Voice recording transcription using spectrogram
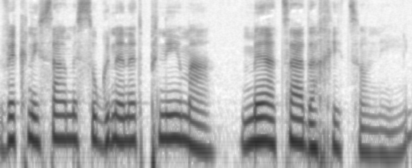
וכניסה מסוגננת פנימה מהצד החיצוני.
